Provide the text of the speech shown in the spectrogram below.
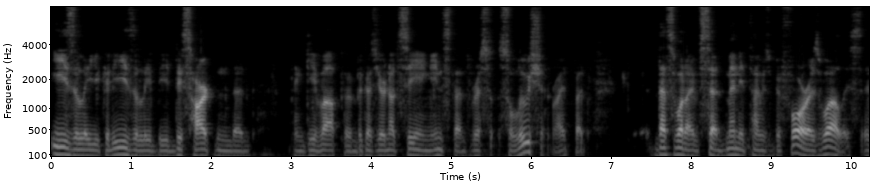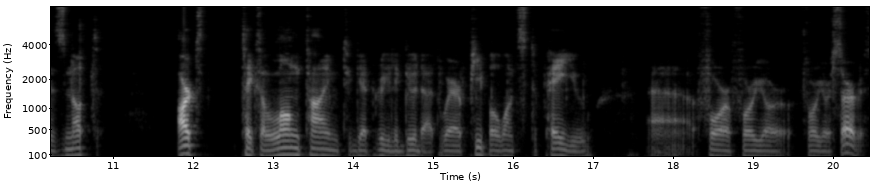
Easily, you could easily be disheartened and, and give up because you're not seeing instant solution, right? But that's what I've said many times before as well. Is is not art takes a long time to get really good at, where people wants to pay you uh, for for your for your service,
